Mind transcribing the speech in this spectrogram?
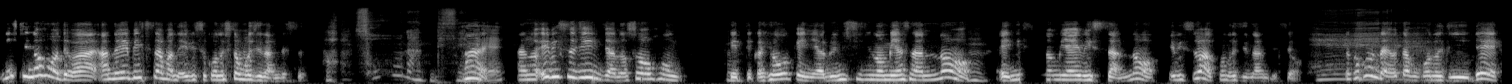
西の方では、あの、恵比寿様の恵比寿、この一文字なんです。あ、そうなんですね。はい。あの、恵比寿神社の総本家っていうか、兵庫県にある西宮さんの、うんえ西宮恵比寿さんの恵比寿はこの字なんですよ。だから本来は多分この字で、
